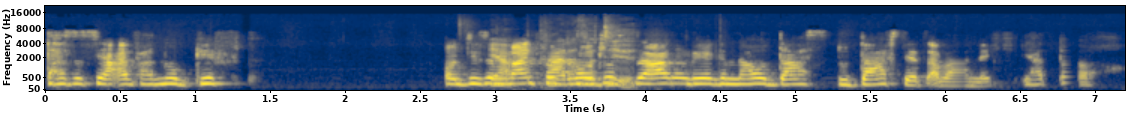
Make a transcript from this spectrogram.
das ist ja einfach nur Gift. Und diese ja, Mindful Coaches so die sagen dir genau das. Du darfst jetzt aber nicht. Ja, doch.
